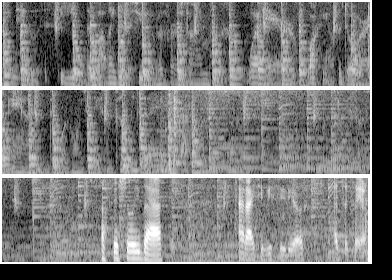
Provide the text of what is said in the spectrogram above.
my way to see the Bovingdon studio for the first time. Wet hair, walking out the door, and Officially back at ITV Studios at 6 a.m.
